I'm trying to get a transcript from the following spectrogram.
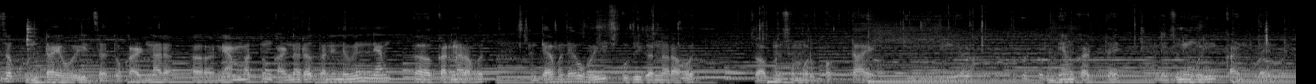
गेल्या खुंटा आहे होळीचा. तो काढणार न्यामातून काढणार आहोत आणि नवीन न्याम करणार आहोत. आणि त्यामध्ये होळी उभी करणार आहोत. जो आपण समोर बघताय की अ, नेम काढताय आणि जुनी होळी काढतायत.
